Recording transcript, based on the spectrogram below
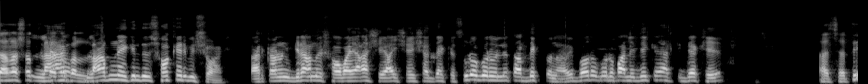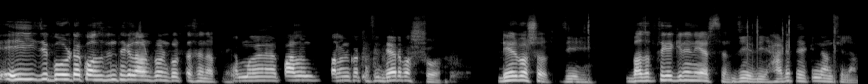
জানা সত্ত্বেও লাভ নেই কিন্তু শখের বিষয়। তার কারণ গ্রামে সবাই আসে আইসা আইসা দেখে। ছোট গরু হলে তার দেখতো না। ওই বড় গরু পালি দেখে আর কি দেখে। আচ্ছা তো এই যে গরুটা কতদিন থেকে লালন পালন করতেছেন আপনি? পালন পালন করতেছি দেড় বছর। দেড় বছর? জি। বাজার থেকে কিনে নিয়ে আসছেন? জি জি হাটে থেকে কিনে আনছিলাম।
